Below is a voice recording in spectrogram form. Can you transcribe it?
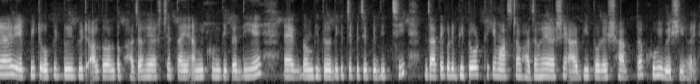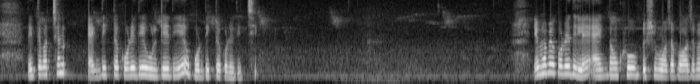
নেয় এপিট ওপিট দুই পিঠ আলতো আলতো ভাজা হয়ে আসছে, তাই আমি খুন্তিটা দিয়ে একদম ভিতরের দিকে চেপে চেপে দিচ্ছি, যাতে করে ভিতর থেকে মাছটা ভাজা হয়ে আসে আর ভিতরের স্বাদটা খুবই বেশি হয়। দেখতে পাচ্ছেন? একদিকটা করে দিয়ে উল্টে দিয়ে উপর দিকটা করে দিচ্ছি। এভাবে করে দিলে একদম খুব বেশি মজা পাওয়া যাবে।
